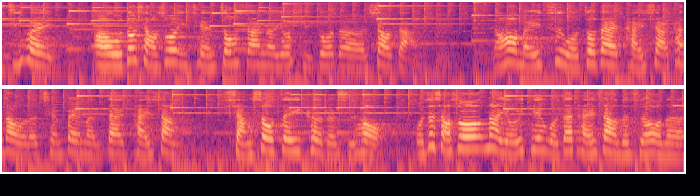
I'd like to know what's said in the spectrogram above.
机会，呃，我都想说，以前中山呢有许多的校长，然后每一次我坐在台下，看到我的前辈们在台上享受这一刻的时候，我就想说，那有一天我在台上的时候呢，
